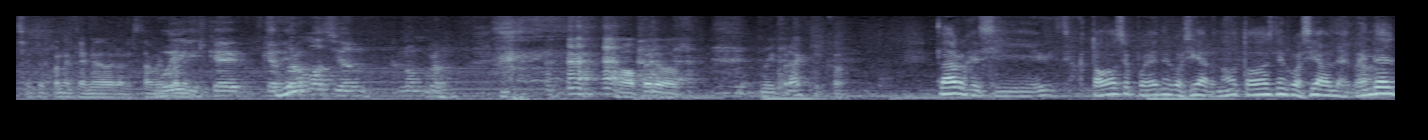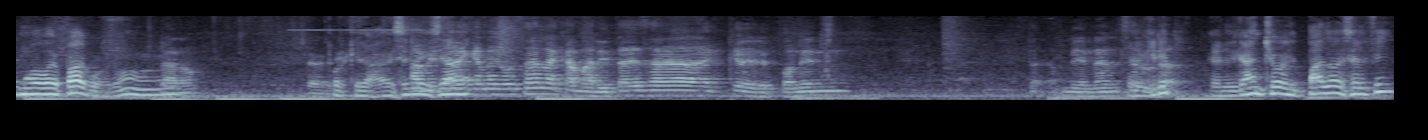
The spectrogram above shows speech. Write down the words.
149 dólares, está muy Uy, qué, qué promoción No, pero muy práctico. Claro que sí, todo se puede negociar, ¿no? Todo es negociable. Vende el modo de pago, ¿no? Claro. Porque a veces a le dicen... que me gusta la camarita esa que le ponen bien al celular? El, el gancho, el palo de selfie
